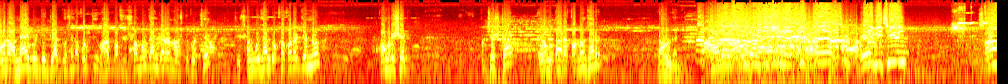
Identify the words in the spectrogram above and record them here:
আমরা অন্যায়ের বিরুদ্ধে জিহাদ ঘোষণা করছি, ভারতবর্ষের সংবিধান যারা নষ্ট করছে, সেই সংবিধান রক্ষা করার জন্য কংগ্রেসের প্রচেষ্টা এবং তার কর্ণধার রাহুল গান্ধী। আমাদের রাহুল গান্ধীজির নেতৃত্বে এই মিছিল সারা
